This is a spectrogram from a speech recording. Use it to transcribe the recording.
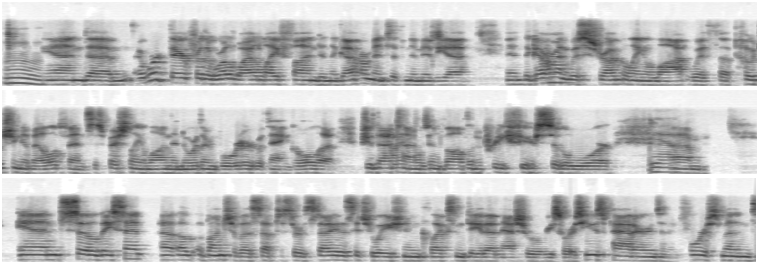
Mm. And um, I worked there for the World Wildlife Fund and the government of Namibia. And the government was struggling a lot with uh, poaching of elephants, especially along the northern border with Angola, which at that time was involved in a pretty fierce civil war. Yeah. Um, and so they sent a, a, bunch of us up to sort of study the situation, collect some data, natural resource use patterns, and enforcement.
